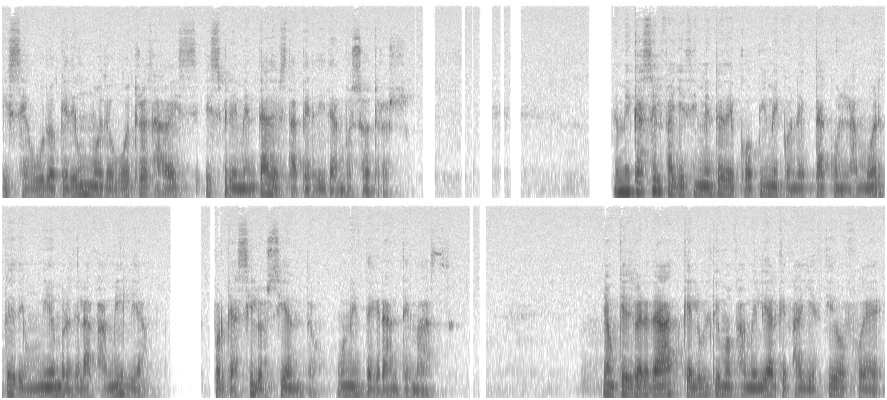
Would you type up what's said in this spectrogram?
y seguro que de un modo u otro habéis experimentado esta pérdida en vosotros. En mi caso, el fallecimiento de Copy me conecta con la muerte de un miembro de la familia, porque así lo siento, un integrante más. Y aunque es verdad que el último familiar que falleció fue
